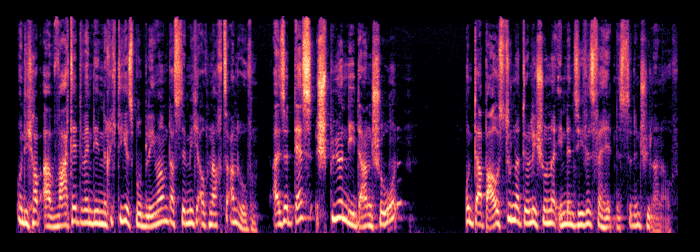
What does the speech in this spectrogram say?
Und ich habe erwartet, wenn die ein richtiges Problem haben, dass die mich auch nachts anrufen. Also das spüren die dann schon. Und da baust du natürlich schon ein intensives Verhältnis zu den Schülern auf.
